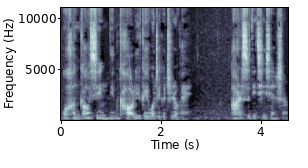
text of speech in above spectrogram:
我很高兴您考虑给我这个职位，阿尔斯蒂奇先生。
